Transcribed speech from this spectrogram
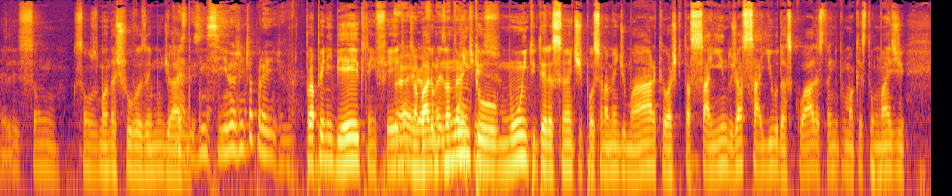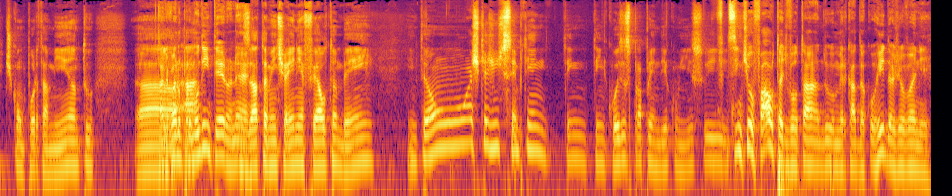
Eles são, são os manda-chuvas aí mundiais. É, né? eles ensinam, a gente aprende, né? O próprio NBA que tem feito É, um trabalho muito, isso. muito interessante de posicionamento de marca. Eu acho que está saindo, já saiu das quadras, está indo para uma questão mais de, de comportamento. Tá Ah, levando pro a- mundo inteiro, né? Exatamente, a NFL também. Então, acho que a gente sempre tem, tem, tem coisas para aprender com isso. E, Sentiu falta de voltar do mercado da corrida, Giovanni?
